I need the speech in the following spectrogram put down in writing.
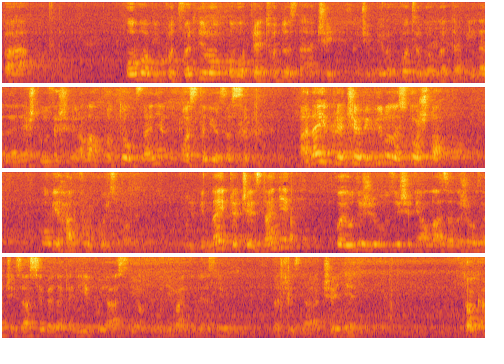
Pa ovo bi potvrdilo ovo prethodno značenje. Znači, bilo potvrdo ovoga tamina da je nešto uzrešen Allah od tog znanja ostavio za sebe. A najpreče bi bilo da se to šta? Ovi harfovi koji spomenu. Oni bi najpreče znanje koje je uzvišen Allah zadržao znači, za sebe, da ga nije pojasnio ljudima i ne znaju znači, značenje toga.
